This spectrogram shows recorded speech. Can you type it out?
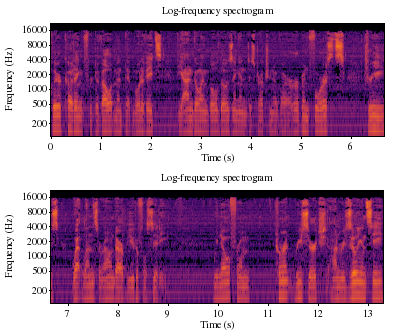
clear-cutting for development that motivates the ongoing bulldozing and destruction of our urban forests, trees, wetlands around our beautiful city. We know from current research on resiliency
